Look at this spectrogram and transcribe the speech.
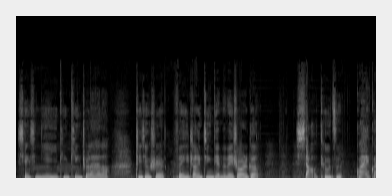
相信你也一定听出来了，这就是非常经典的那首儿歌《小兔子乖乖》。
